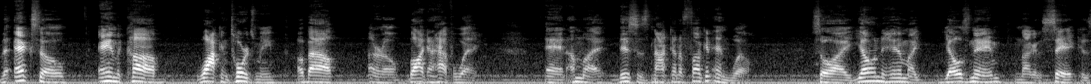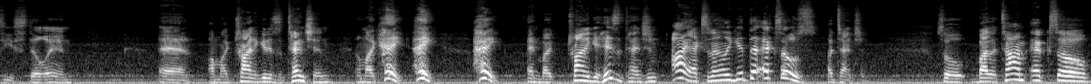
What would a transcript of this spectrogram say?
the XO, and the COB walking towards me about, I don't know, block and a half away. And I'm like, this is not to fucking end well. So I yell into him. I yell his name. I'm not to say it because he's still in. And I'm like trying to get his attention. I'm like, hey, hey, hey. And by trying to get his attention, I accidentally get the EXO's attention. So by the time EXO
